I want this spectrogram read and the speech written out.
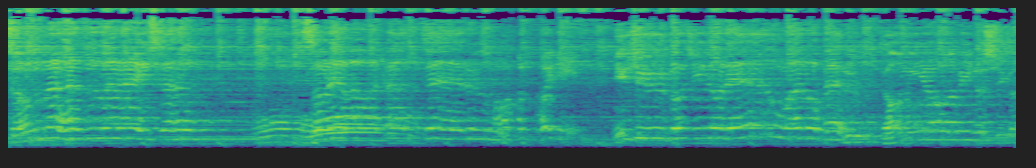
そんなはずはないさそれは分かってるかっこいい25時の電話のベル今夜はみの仕事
